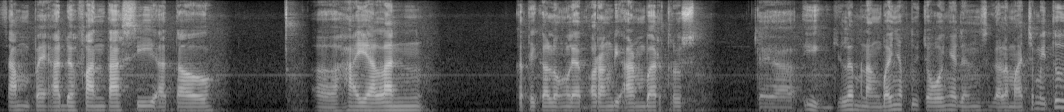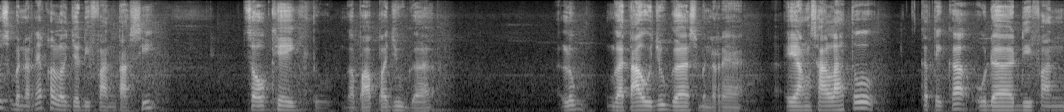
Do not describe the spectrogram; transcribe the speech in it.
sampai ada fantasi atau eh, uh, hayalan ketika lo ngeliat orang di armbar terus kayak ih gila menang banyak tuh cowoknya dan segala macam itu sebenarnya kalau jadi fantasi it's okay gitu nggak apa-apa juga. Lu nggak tahu juga sebenarnya. Yang salah tuh ketika udah di fan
